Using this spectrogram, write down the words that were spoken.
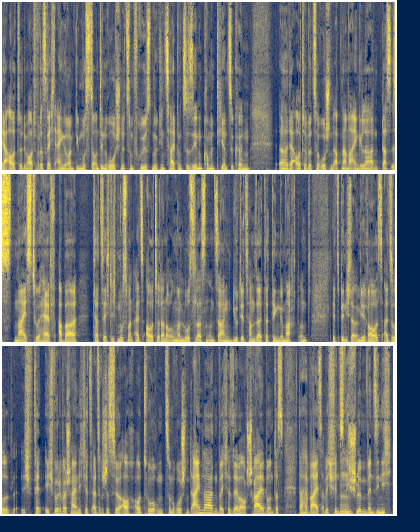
der Autor, dem Autor wird das Recht eingeräumt, die Muster und den Rohschnitt zum frühestmöglichen Zeitpunkt zu sehen und kommentieren zu können. Äh, der Autor wird zur Rohschnittabnahme eingeladen. Das ist nice to have, aber tatsächlich muss man als Autor dann auch irgendwann loslassen und sagen, gut, jetzt haben sie halt das Ding gemacht und jetzt bin ich da irgendwie raus. Also ich, ich würde wahrscheinlich jetzt als Regisseur auch Autoren zum Rohschnitt einladen, weil ich ja selber auch schreibe und das daher weiß, aber ich finde es mhm. nicht schlimm, wenn sie nicht,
